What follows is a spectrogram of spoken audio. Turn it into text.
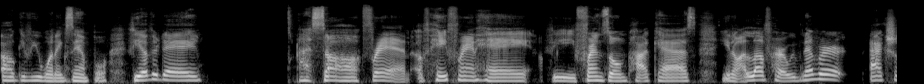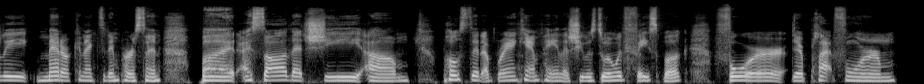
I'll give you one example. The other day, I saw Fran of Hey Fran Hey, the Friend Zone podcast. You know, I love her. We've never actually met or connected in person, but I saw that she um, posted a brand campaign that she was doing with Facebook for their platform.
